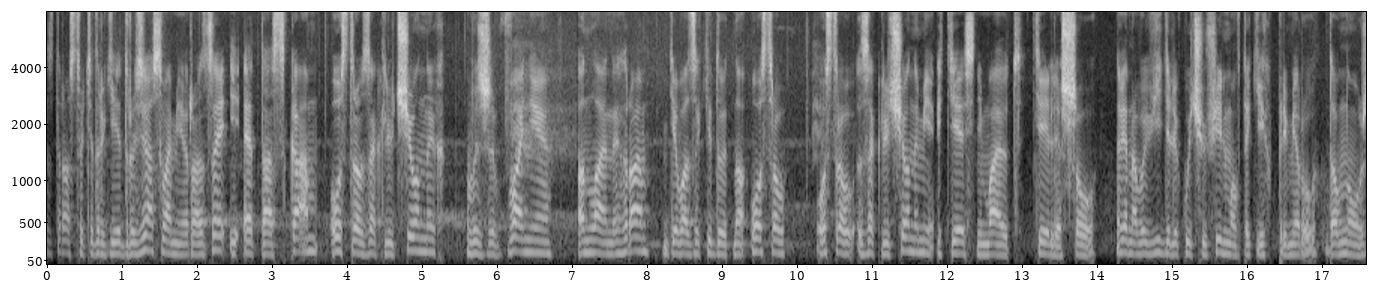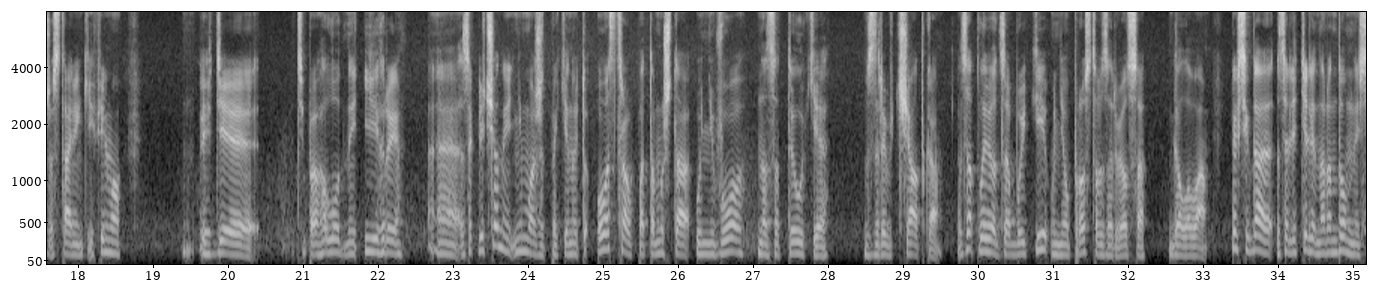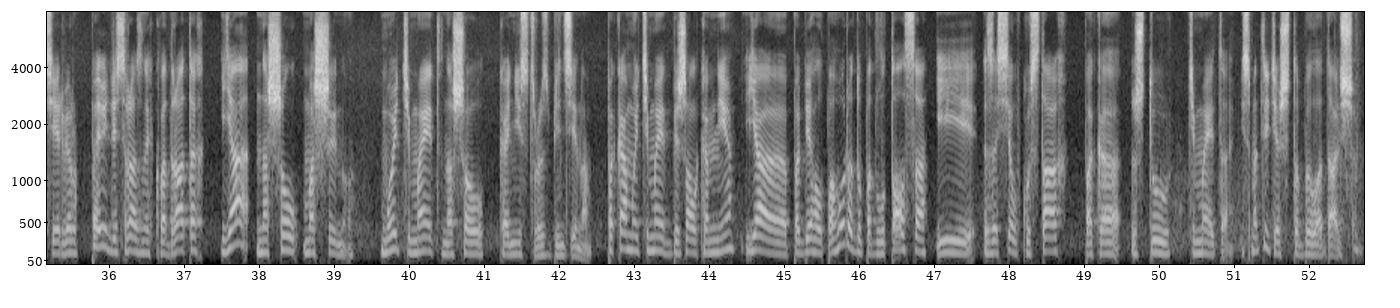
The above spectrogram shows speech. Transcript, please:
Здравствуйте, дорогие друзья, с вами Розе, и это Скам, Остров Заключенных, Выживание, онлайн-игра, где вас закидывают на остров, Остров Заключенными, где снимают телешоу. Наверное, вы видели кучу фильмов, таких, к примеру, давно уже стареньких фильмов, где, типа, голодные игры. Э, заключенный не может покинуть остров, потому что у него на затылке взрывчатка. Заплывет за буйки, у него просто взорвется голова. Как всегда, залетели на рандомный сервер, появились в разных квадратах. Я нашел машину. Мой тиммейт нашел канистру с бензином. Пока мой тиммейт бежал ко мне, я побегал по городу, подлутался и засел в кустах, пока жду тиммейта. И смотрите, что было дальше.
